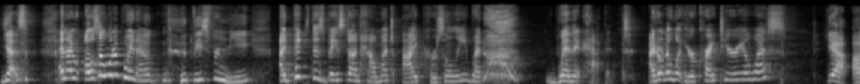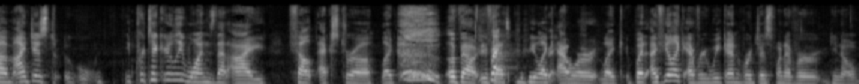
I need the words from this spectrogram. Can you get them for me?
Yes. And I also want to point out, at least for me, I picked this based on how much I personally went when it happened. I don't know what your criteria was. yeah, um, I just particularly ones that I felt extra like about if Right. that's gonna be like our like but I feel like every weekend we're just whenever, you know,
